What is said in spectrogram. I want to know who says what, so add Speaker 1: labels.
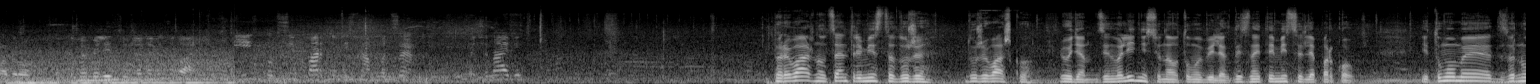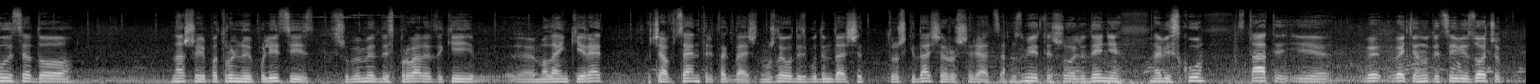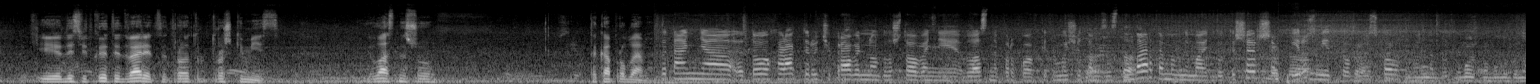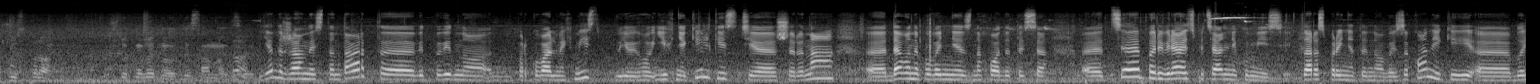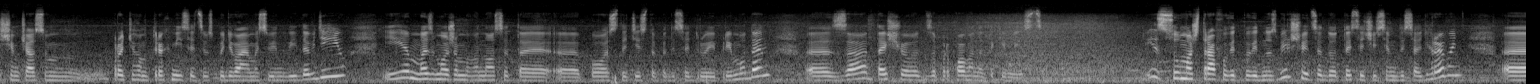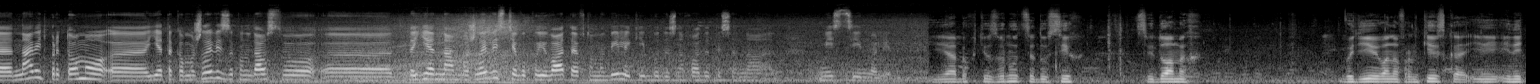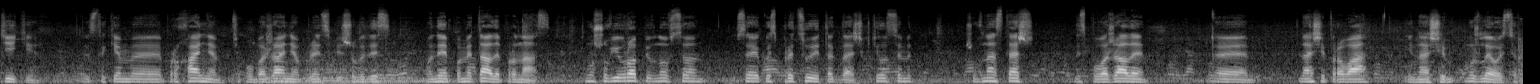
Speaker 1: на дорогу.
Speaker 2: Ми міліцію вже не визиваємо. Їх по всім парків містам по центру. Починає від
Speaker 3: Переважно в центрі міста дуже, дуже важко людям з інвалідністю на автомобілях десь знайти місце для парковки. І тому ми звернулися до нашої патрульної поліції, щоб ми десь провели такий е, маленький рейд хоча б в центрі так далі. Можливо, десь будемо далі, трошки далі розширятися. Розумієте, що людині на візку стати і витягнути цей візочок і десь відкрити двері це трошки місце. І власне, що така проблема.
Speaker 4: Питання того характеру, чи правильно облаштовані власне парковки, тому що там за стандартами вони мають бути ширше, і розмітка обов'язково повинна бути.
Speaker 5: Можна було б на щось спирати.
Speaker 1: Тут не видно, де саме.
Speaker 4: Є державний стандарт е, відповідно паркувальних місць, його їхня кількість, е, ширина, е, де вони повинні знаходитися. Це перевіряють спеціальні комісії. Зараз прийнятий новий закон, який ближчим часом протягом трьох місяців сподіваємось, він війде в дію, і ми зможемо виносити по статті 152 прим. 1 е, за те, що запарковане таке місце. І сума штрафу відповідно збільшується до 1070 гривень. Е, Навіть при тому е, є така можливість, законодавство е, дає нам можливість евакуювати автомобіль, який буде знаходитися на місці інваліда.
Speaker 3: Я би хотів звернутися до всіх свідомих водіїв Івано-Франківська і, і не тільки. З таким проханням чи побажанням, в принципі, щоб десь вони пам'ятали про нас. Тому що в Європі воно все, все якось працює і так далі. Хотілося, б, щоб в нас теж десь поважали е, наші права і наші можливості.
